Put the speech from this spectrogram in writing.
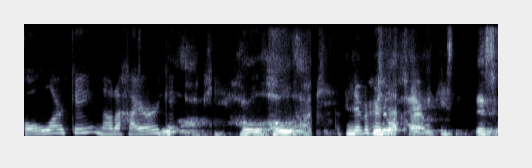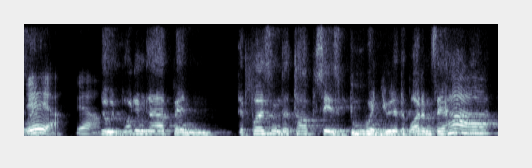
holarchy, not a hierarchy? Holarchy, whole, holarchy. I've never heard that term. This way. Yeah, yeah, yeah. So it bottoms up and the person on the top says boo and you at the bottom say ha,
